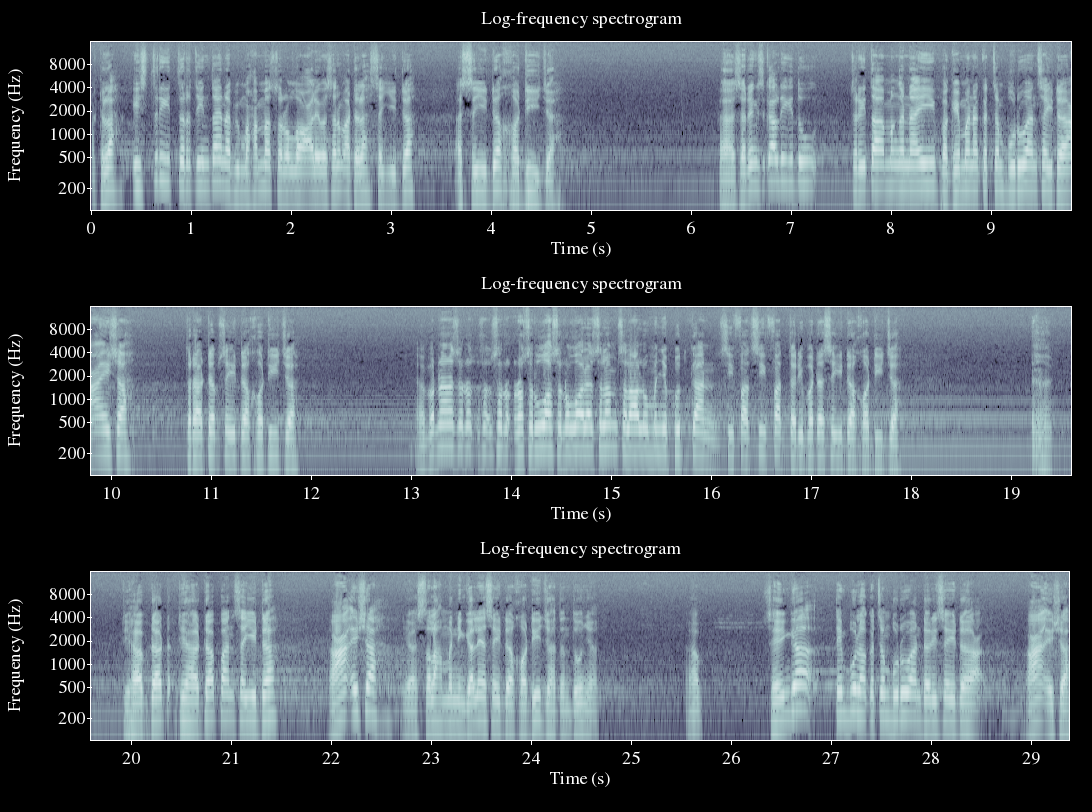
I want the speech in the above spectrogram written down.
Adalah istri tercinta Nabi Muhammad Shallallahu Alaihi Wasallam adalah Sayyidah Sayyidah Khadijah. Nah, sering sekali itu cerita mengenai bagaimana kecemburuan Sayyidah Aisyah terhadap Sayyidah Khadijah Ya, pernah Rasulullah SAW selalu menyebutkan sifat-sifat daripada Sayyidah Khadijah di hadapan Sayyidah Aisyah ya setelah meninggalnya Sayyidah Khadijah tentunya. Ya, sehingga timbullah kecemburuan dari Sayyidah Aisyah.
